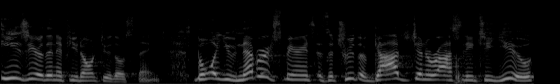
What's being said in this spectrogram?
Easier than if you don't do those things. But what you've never experienced is the truth of God's generosity to you,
